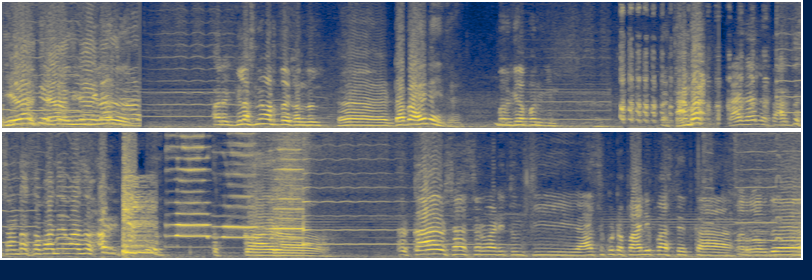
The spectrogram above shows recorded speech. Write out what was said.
गिलास देतो मी, गिलास. अरे गिलास नाही वाटतंय खांदा अं, डबा आहे ना इथं बरं घ्या पण घे थांबा काय झालं आता संडासचं पाणी आहे माझं अरे काय राव अरे काय सासरवाडी तुमची? असं कुठं पाणी पाचतेत का? अरे राहू द्या.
